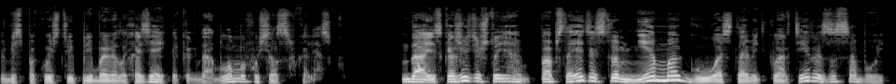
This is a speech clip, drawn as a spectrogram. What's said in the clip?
В беспокойстве прибавила хозяйка, когда Обломов уселся в коляску. — Да, и скажите, что я по обстоятельствам не могу оставить квартиры за собой.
